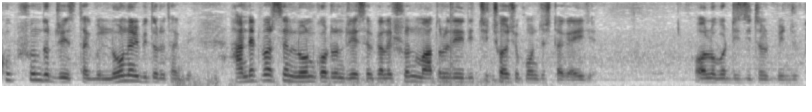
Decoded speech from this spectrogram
খুব সুন্দর ড্রেস থাকবে লোনের ভিতরে থাকবে। হান্ড্রেড পার্সেন্ট লোন কটন ড্রেসের কালেকশন মাত্র দিয়ে দিচ্ছি ছয়শো পঞ্চাশ টাকা। এই যে অল ওভার ডিজিটাল প্রিন্টযুক্ত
